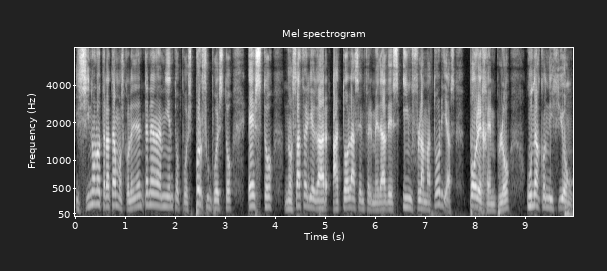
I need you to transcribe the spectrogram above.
y si no lo tratamos con el entrenamiento, pues por supuesto esto nos hace llegar a todas las enfermedades inflamatorias. Por ejemplo, una condición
